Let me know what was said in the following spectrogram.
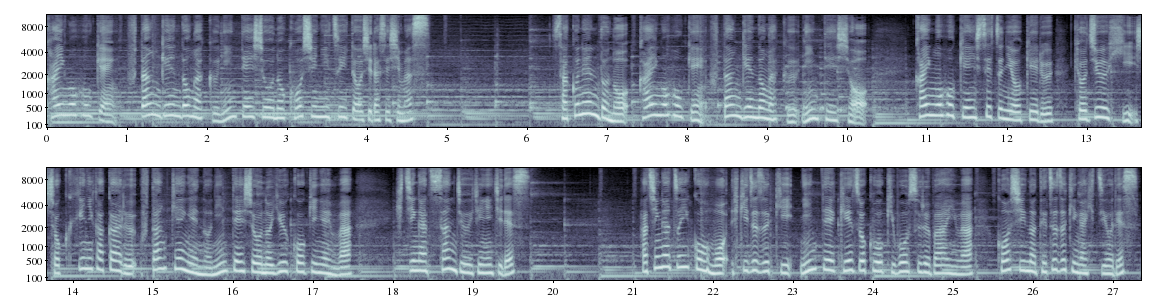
介護保険負担限度額認定証の更新についてお知らせします。昨年度の介護保険負担限度額認定証。介護保険施設における居住費・食費にかかる負担軽減の認定証の有効期限は7月31日です。8月以降も引き続き認定継続を希望する場合は更新の手続きが必要です。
